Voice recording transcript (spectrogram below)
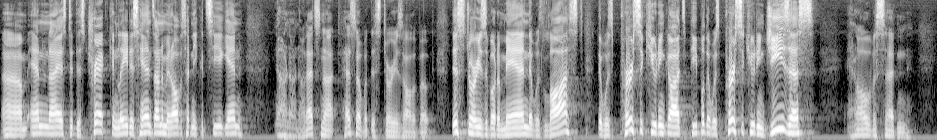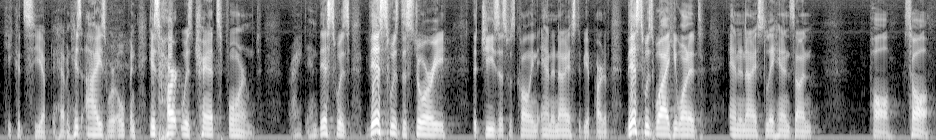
um, Ananias did this trick and laid his hands on him, and all of a sudden he could see again. No, no, no, that's not, that's not what this story is all about. This story is about a man that was lost, that was persecuting God's people, that was persecuting Jesus, and all of a sudden, he could see up to heaven. His eyes were open, his heart was transformed, right? And this was, this was the story that Jesus was calling Ananias to be a part of. This was why he wanted Ananias to lay hands on Paul, Saul,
